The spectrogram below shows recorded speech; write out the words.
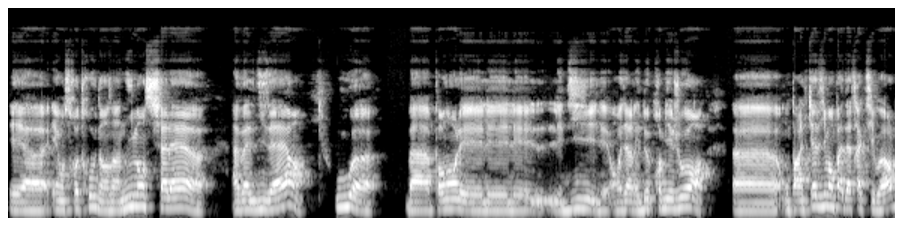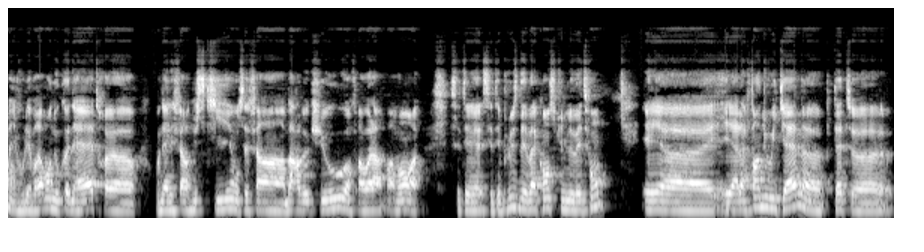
et, et, on se retrouve dans un immense chalet à Val d'Isère où bah, pendant les, les, les, les dix, on va dire les deux premiers jours, euh, on parle quasiment pas d'Attractive World. Ils voulaient vraiment nous connaître. Euh, on est allé faire du ski, on s'est fait un barbecue. Enfin voilà, vraiment, euh, c'était c'était plus des vacances qu'une levée de fonds. Et, euh, et à la fin du week-end, euh, peut-être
